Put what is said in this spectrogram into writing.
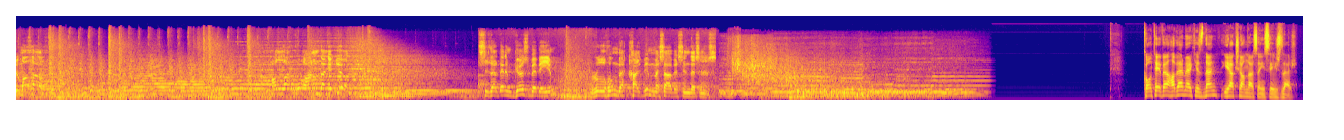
Müslümanlar. Allah Kur'an'ında ne diyor? Sizler benim göz bebeğim, ruhum ve kalbim mesabesindesiniz. KonTV Haber Merkezi'nden iyi akşamlar sayın seyirciler.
